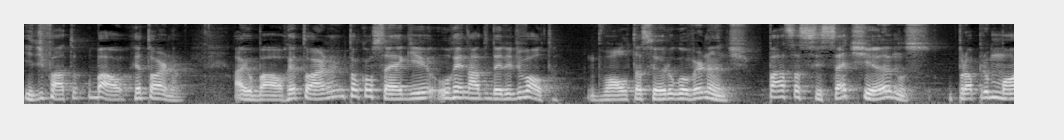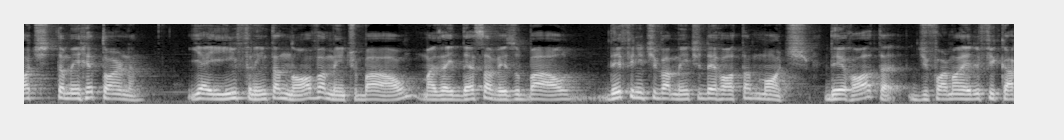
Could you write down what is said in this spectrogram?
E de fato, o Baal retorna. Aí o Baal retorna, então consegue o reinado dele de volta. Volta a ser o governante. Passa-se sete anos, o próprio Mote também retorna. E aí enfrenta novamente o Baal, mas aí dessa vez o Baal definitivamente derrota Mot. Derrota de forma a ele ficar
